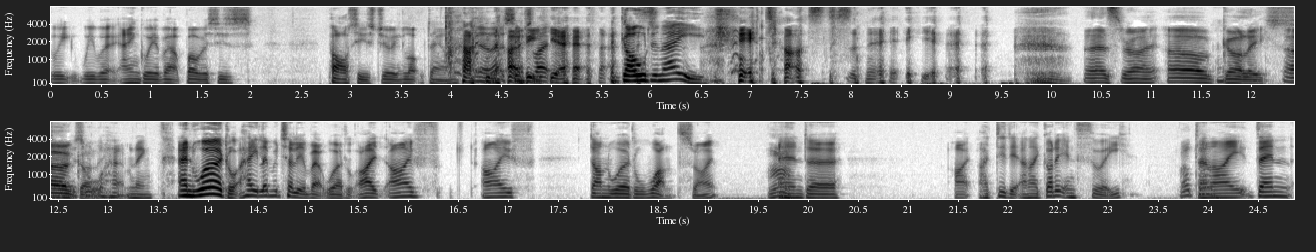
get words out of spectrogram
we, we were angry about Boris's parties during lockdown. You know, that No, seems like yeah, a golden age. it does, doesn't it? Yeah. That's right. Oh, golly. So Oh, it's all golly. happening. And Wordle. Hey, let me tell you about Wordle. I, I've I've done Wordle once, right? Hmm. And uh, I I did it, and I got it in three, Well and I then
